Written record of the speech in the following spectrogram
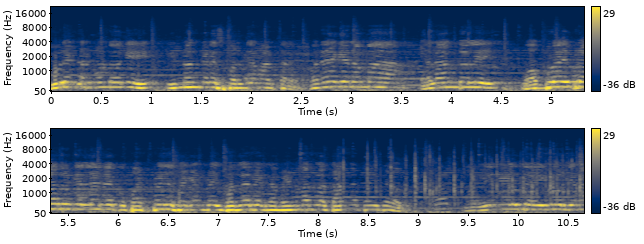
ಇವರೇ ಕರ್ಕೊಂಡು ಹೋಗಿ ಇನ್ನೊಂದ್ ಕಡೆ ಸ್ಪರ್ಧೆ ಮಾಡ್ತಾರೆ. ಮನೆಗೆ ನಮ್ಮ ಯಲಾಂಗದಲ್ಲಿ ಒಬ್ರು ಇಬ್ಬರಾದ್ರೂ ಗೆಲ್ಲೇಬೇಕು ಫಸ್ಟ್ ಪ್ರೈಸ್ ಸೆಕೆಂಡ್ ಪ್ರೈಸ್ ಬರಲೇಬೇಕು. ನಮ್ಮ ಹೆಣ್ಮಕ್ಳ ತಾಕತ್ ಐತೆ ಅವರು. ನಾವು ಏನ್ ಹೇಳಿದ್ವಿ, ಐನೂರು ಜನ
